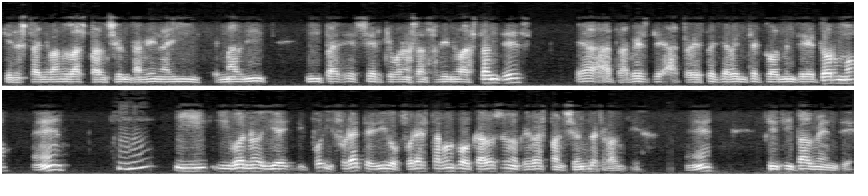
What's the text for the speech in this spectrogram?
que nos están llevando la expansión también ahí en Madrid y parece ser que bueno están saliendo bastantes ¿eh? a través de a través especialmente actualmente de Tormo ¿eh? Y, y, bueno y, y, fuera te digo fuera estamos volcados en lo que es la expansión de Francia ¿eh? principalmente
